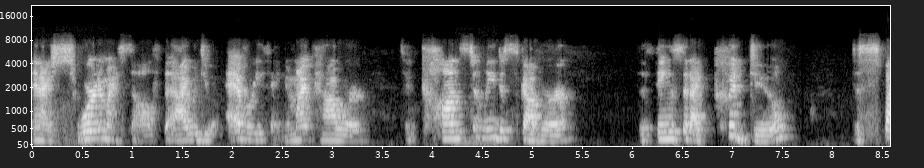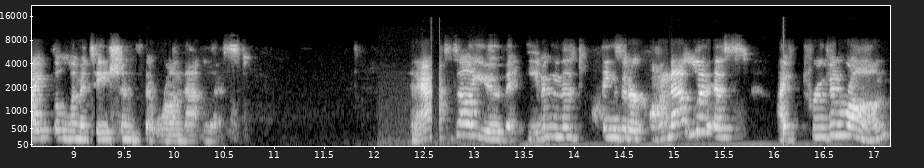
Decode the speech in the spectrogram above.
And I swore to myself that I would do everything in my power to constantly discover the things that I could do despite the limitations that were on that list. And I have to tell you that even the things that are on that list, I've proven wrong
